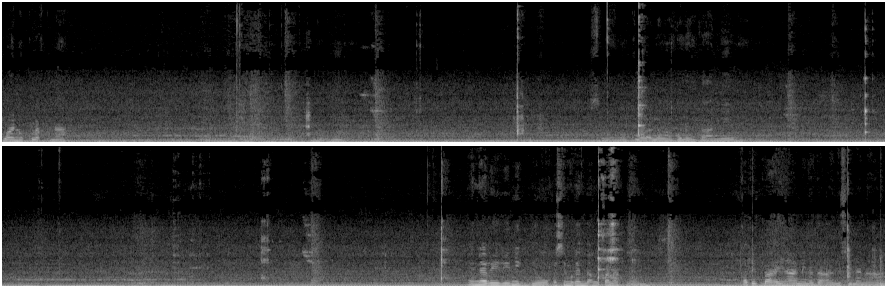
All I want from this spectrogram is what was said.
1 o'clock na. Mm-mm. So, kuha lang ako ng kanin. Ay naririnig nyo kasi maganda ang panahon. Kapitbahay namin nag-aano sila ng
